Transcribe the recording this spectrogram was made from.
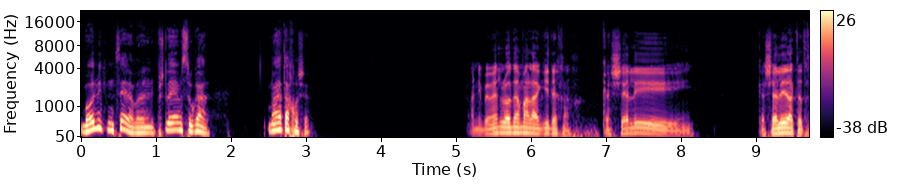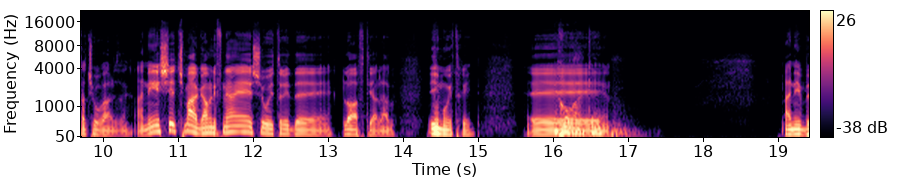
מאוד מתנצל, אבל אני פשוט לא אהיה מסוגל. מה אתה חושב? אני באמת לא יודע מה להגיד לך. קשה לי... קשה לי לתת לך תשובה על זה. אני אישית, שמע, גם לפני שהוא הטריד, אה, לא אהבתי עליו. אם הוא הטריד. אה, לכאורה, כן. אני ב...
